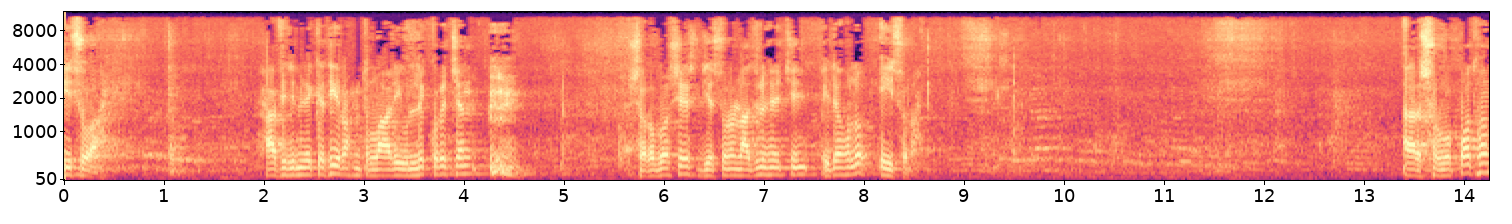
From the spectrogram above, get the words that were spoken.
এই সুরা হাফিজ ইবনে কাথির রহমতুল্লাহ আলী উল্লেখ করেছেন সর্বশেষ যে সোনা নাজিল হয়েছে, এটা হলো এই সোনা। আর সর্বপ্রথম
